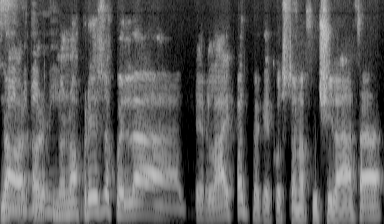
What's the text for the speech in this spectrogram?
no, dimmi, dimmi. non ho preso quella per l'iPad perché costa una fucilata.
